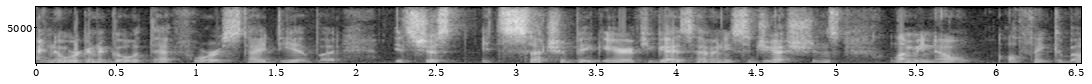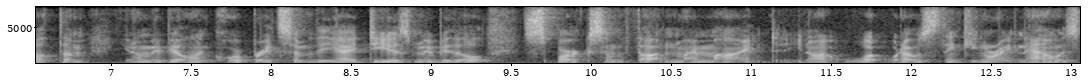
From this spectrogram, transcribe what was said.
I know we're going to go with that forest idea, but it's just, it's such a big area. If you guys have any suggestions, let me know. I'll think about them. You know, maybe I'll incorporate some of the ideas. Maybe they'll spark some thought in my mind. You know, what, what I was thinking right now is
